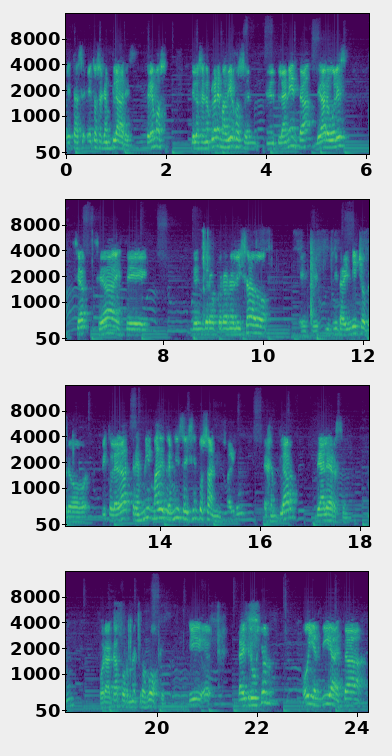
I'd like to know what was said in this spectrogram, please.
estas, estos ejemplares. Tenemos de los ejemplares más viejos en, en el planeta de árboles, se ha, se ha este, dendrocronalizado, este, no sé si está bien dicho, pero visto la edad, 3.000, más de 3.600 años, algún ejemplar de alerce, por acá, por nuestros bosques. Y eh, la distribución hoy en día está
